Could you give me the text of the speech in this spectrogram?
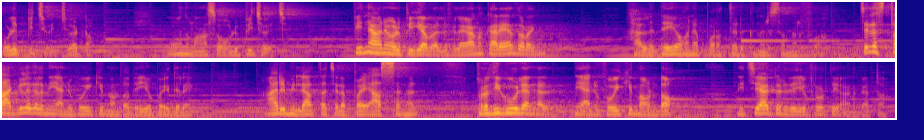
ഒളിപ്പിച്ചു വെച്ചു കേട്ടോ. മൂന്ന് മാസം ഒളിപ്പിച്ചു വെച്ചു. പിന്നെ അവനെ ഒളിപ്പിക്കാൻ പറ്റില്ല കാരണം കരയാൻ തുടങ്ങി. അല്ല ദൈവം അവനെ പുറത്തെടുക്കുന്നൊരു സന്ദർഭമാണ്. ചില സ്ട്രഗിളുകൾ നീ അനുഭവിക്കുന്നുണ്ടോ ദൈവ പൈതലെ ആരുമില്ലാത്ത ചില പ്രയാസങ്ങൾ പ്രതികൂലങ്ങൾ നീ അനുഭവിക്കുന്നുണ്ടോ? നിശ്ചയമായിട്ടൊരു ദൈവപ്രവൃത്തി കാണും കേട്ടോ.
